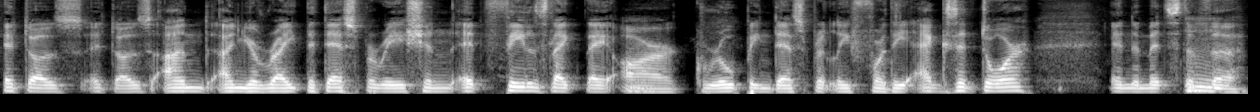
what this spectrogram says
It does, it does, and and you're right. The desperation. It feels like they hmm. are groping desperately for the exit door in the midst of hmm. the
